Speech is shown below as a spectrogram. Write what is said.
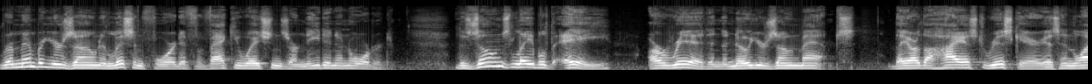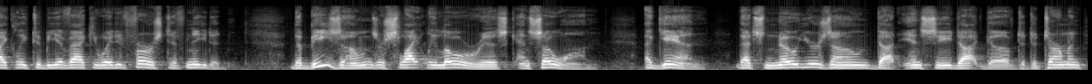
remember your zone and listen for it if evacuations are needed and ordered. The zones labeled A are red in the Know Your Zone maps. They are the highest risk areas and likely to be evacuated first if needed. The B zones are slightly lower risk, and so on. Again, that's knowyourzone.nc.gov to determine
